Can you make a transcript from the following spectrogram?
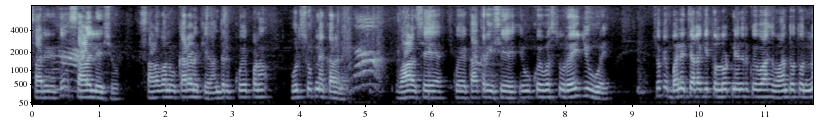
સારી રીતે સાળી લઈશું. સાળવાનું કારણ કે અંદર કોઈ પણ ભૂલસૂકને કારણે વાળ છે, કોઈ કાકરી છે, એવું કોઈ વસ્તુ રહી ગયું હોય, જો કે બને ત્યાં લગી તો લોટની અંદર કોઈ વાંધો તો ન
